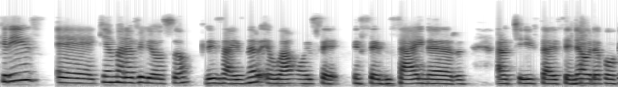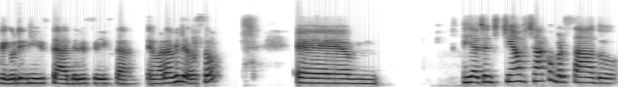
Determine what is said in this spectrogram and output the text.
Cris, é, que é maravilhoso, Chris Eisner, eu amo esse, esse designer artista, escenógrafo, figurinista, aderecista, é maravilhoso. É, e a gente tinha já conversado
